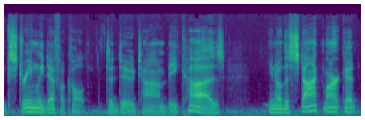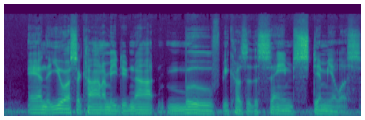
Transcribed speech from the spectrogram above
Extremely difficult to do, Tom, because you know the stock market and the US economy do not move because of the same stimulus.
